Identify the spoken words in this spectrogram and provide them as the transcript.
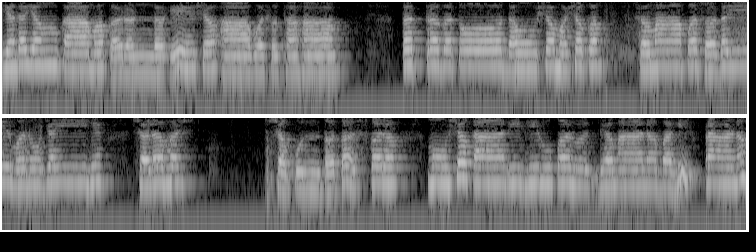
यदयम् कामकरण्ड एष आवसथः। तत्र गतो दंशमशक समापसदैर्मनुजैः शकुन्ततस्कर मूषकादिभिरुपरुध्यमान बहिः प्राणः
